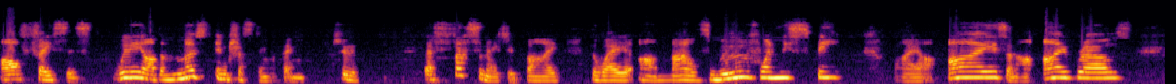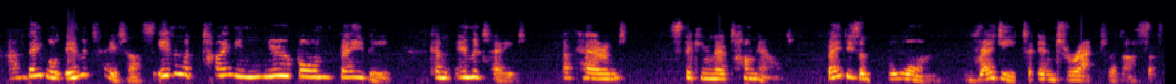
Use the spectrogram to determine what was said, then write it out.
our faces. We are the most interesting thing to them. They're fascinated by the way our mouths move when we speak, by our eyes and our eyebrows, and they will imitate us. Even a tiny newborn baby can imitate a parent sticking their tongue out. Babies are born ready to interact with us. That's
